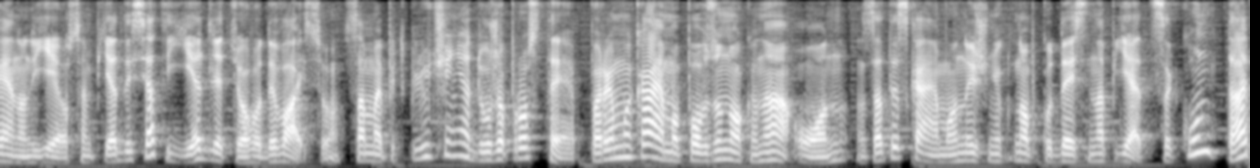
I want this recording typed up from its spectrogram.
Canon EOS M50 є для цього девайсу. Саме підключення дуже просте. Перемикаємо повзунок на ON, затискаємо нижню кнопку десь на 5 секунд та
